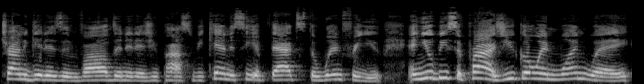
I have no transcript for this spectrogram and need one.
trying to get as involved in it as you possibly can to see if that's the win for you. And you'll be surprised. You go in one way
